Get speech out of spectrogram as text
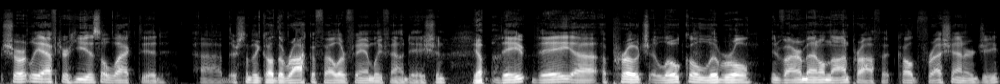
shortly after he is elected, uh, there's something called the Rockefeller Family Foundation. Yep. They they uh, approach a local liberal environmental nonprofit called Fresh Energy.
